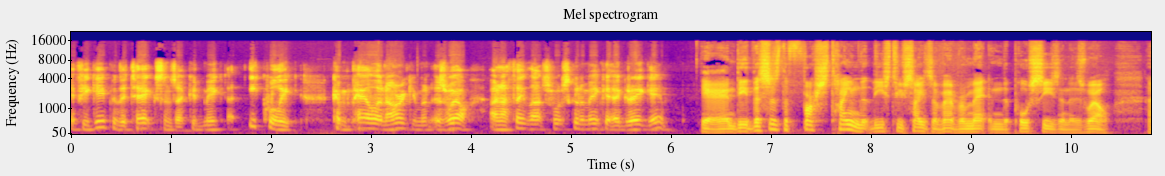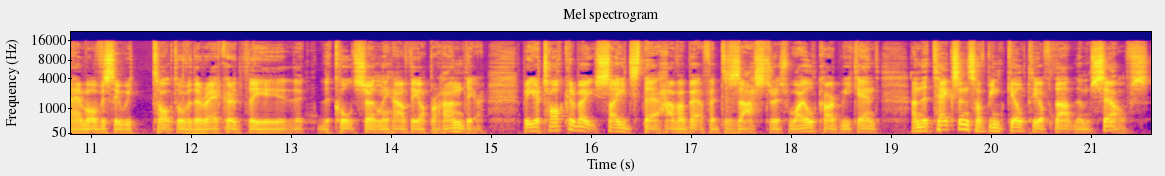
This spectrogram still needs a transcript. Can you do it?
If you gave me the Texans, I could make an equally compelling argument as well. And I think that's what's going to make it a great game. Yeah, indeed. This is the first time that these two sides have ever met in the postseason as well. Um, obviously, we talked over the record. The, the, the Colts certainly have the upper hand there. But you're talking about sides that have a bit of a disastrous wildcard weekend, and the Texans have been guilty of that themselves.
